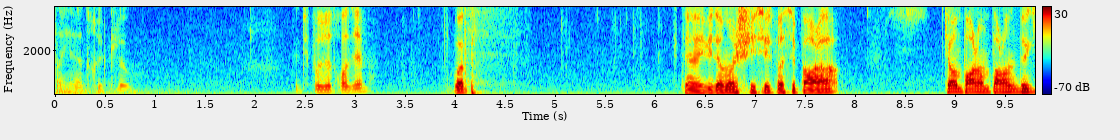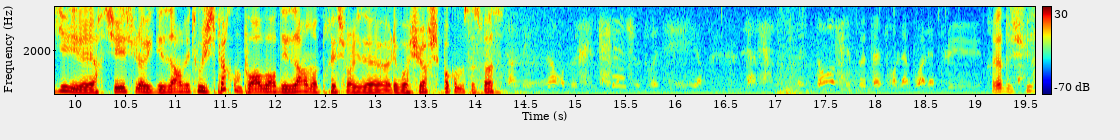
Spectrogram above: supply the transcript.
Putain, il y a un truc là-haut. Et tu poses le troisième? Putain, évidemment, je suis essayé de passer par là. Tiens, en parlant, en parlant de buggy, il a l'air stylé celui-là avec des armes et tout. J'espère qu'on pourra avoir des armes après sur les, euh, les voitures. Je sais pas comment ça se passe. Regarde où je suis.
